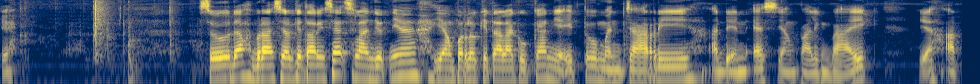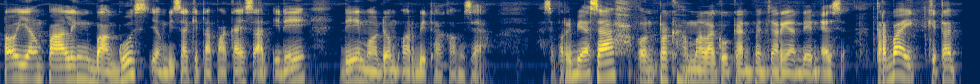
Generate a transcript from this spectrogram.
Ya. Sudah berhasil kita reset, selanjutnya yang perlu kita lakukan yaitu mencari DNS yang paling baik ya atau yang paling bagus yang bisa kita pakai saat ini di modem orbit Telkomsel. Seperti biasa, untuk melakukan pencarian DNS terbaik, kita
